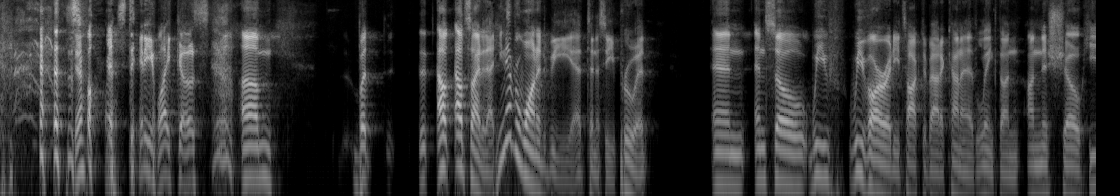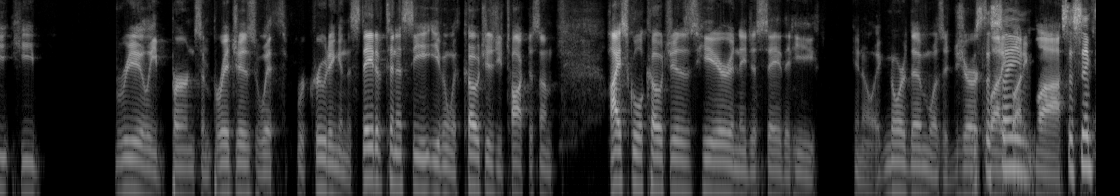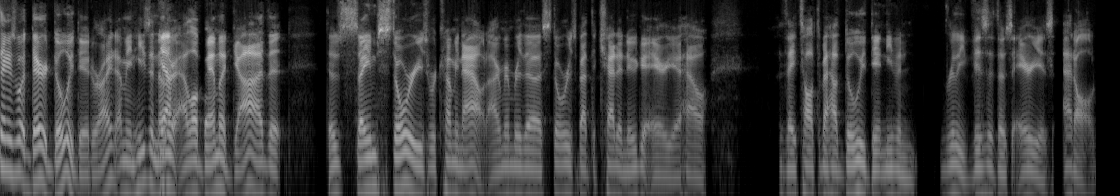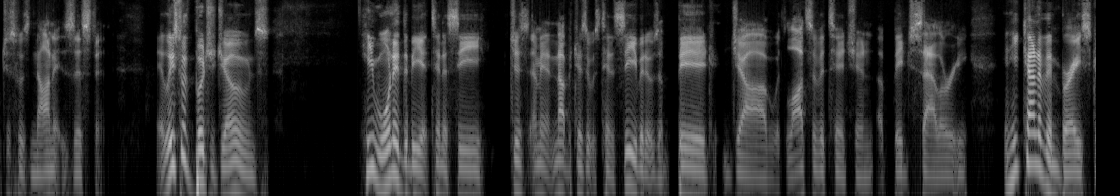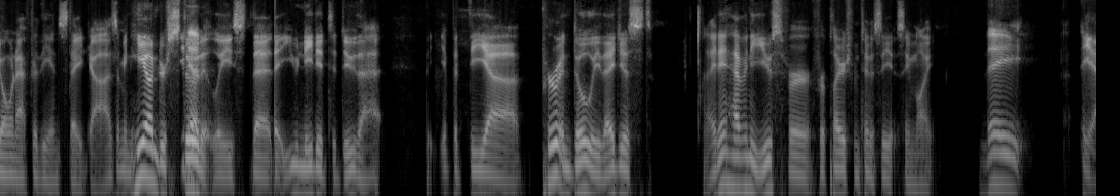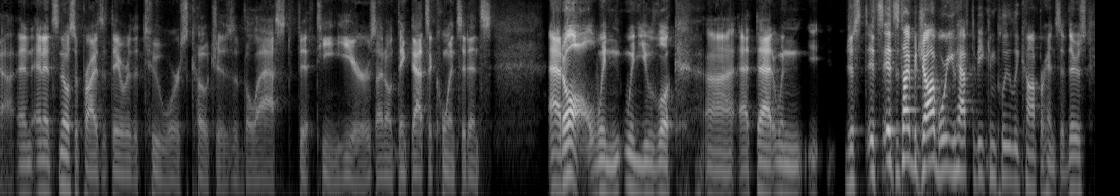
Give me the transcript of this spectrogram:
as Yeah. far as Danny White goes. Um, but uh, out, outside of that, he never wanted to be at Tennessee. Pruitt, and and so we've we've already talked about it kind of at length on on this show. He he really burned some bridges with recruiting in the state of Tennessee, even with coaches. You talk to some high school coaches here, and they just say that he, you know, ignored them, was a jerk, It's the blah, blah, blah, same- blah. It's the same thing as what Derek Dooley did, right? I mean, he's another Alabama guy that those same stories were coming out. I remember the stories about the Chattanooga area, how they talked about how Dooley didn't even really visit those areas at all, just was non existent. At least with Butch Jones, he wanted to be at Tennessee. Just, I mean, not because it was Tennessee, but it was a big job with lots of attention, a big salary and he kind of embraced going after the in-state guys. I mean, he understood did. at least that, that you needed to do that. But, but the uh, Pruitt and Dooley, they just they didn't have any use for for players from Tennessee. It seemed like. They, yeah, and and it's no surprise that they were the two worst coaches of the last fifteen years. I don't think that's a coincidence at all. When when you look uh, at that, when you, just it's it's a type of job where you have to be completely comprehensive. There's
